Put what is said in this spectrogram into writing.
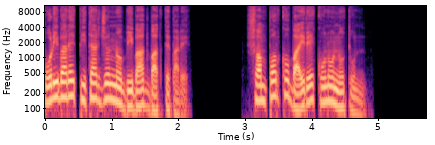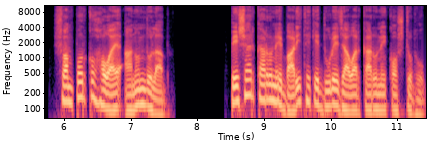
পরিবারে পিতার জন্য বিবাদ বাঁধতে পারে। সম্পর্ক বাইরে কোনো নতুন। সম্পর্ক হওয়ায় আনন্দ লাভ। পেশার কারণে বাড়ি থেকে দূরে যাওয়ার কারণে কষ্টভোগ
